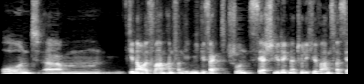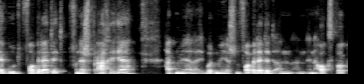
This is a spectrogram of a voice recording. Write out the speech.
Und ähm, genau, es war am Anfang eben, wie gesagt, schon sehr schwierig natürlich. Wir waren zwar sehr gut vorbereitet von der Sprache her, hatten wir, wurden wir ja schon vorbereitet an, an in Augsburg.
